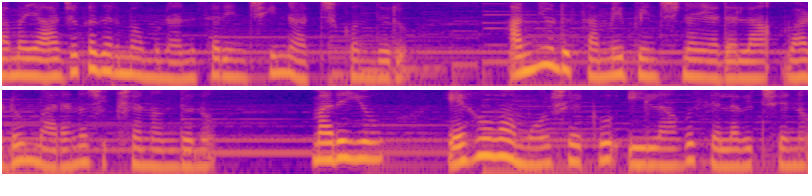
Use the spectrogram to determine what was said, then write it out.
తమ యాజక ధర్మమును అనుసరించి నడుచుకొందురు. అన్యుడు సమీపించిన ఎడల వాడు మరణశిక్ష నొందును మరియు యెహోవా మోషేకు ఈలాగు సెలవిచ్చెను.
